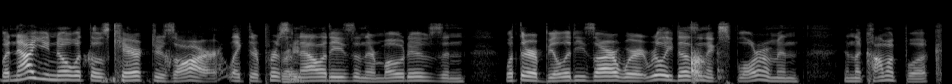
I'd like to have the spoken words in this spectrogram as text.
but now you know what those characters are like their personalities and their motives and what their abilities are where it really doesn't explore them in in the comic book.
